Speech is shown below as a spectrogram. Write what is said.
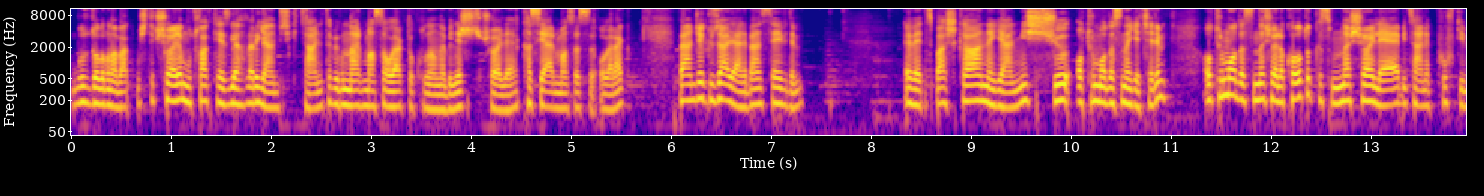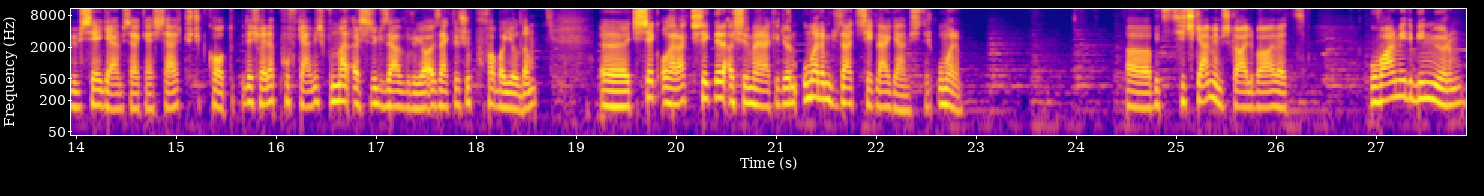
buzdolabına bakmıştık. Şöyle mutfak tezgahları gelmiş iki tane. Tabi bunlar masa olarak da kullanılabilir. Şöyle kasiyer masası olarak. Bence güzel yani ben sevdim. Evet başka ne gelmiş? Şu oturma odasına geçelim. Oturma odasında şöyle koltuk kısmında şöyle bir tane puf gibi bir şey gelmiş arkadaşlar. Küçük koltuk bir de şöyle puf gelmiş. Bunlar aşırı güzel duruyor. Özellikle şu pufa bayıldım. Ee, çiçek olarak çiçekleri aşırı merak ediyorum. Umarım güzel çiçekler gelmiştir. Umarım. Bir- hiç gelmemiş galiba evet. Bu var mıydı bilmiyorum.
